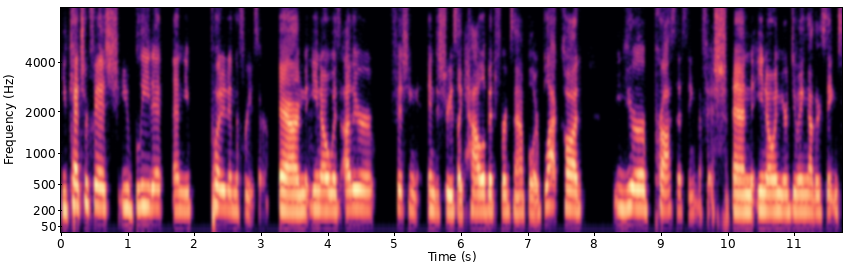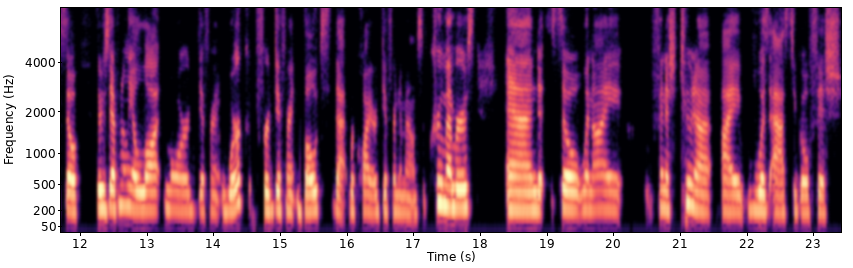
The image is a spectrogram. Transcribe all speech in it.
you catch your fish, you bleed it, and you put it in the freezer. And you know, with other fishing industries like halibut, for example, or black cod, you're processing the fish and you know and you're doing other things so there's definitely a lot more different work for different boats that require different amounts of crew members and so when i finished tuna i was asked to go fish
